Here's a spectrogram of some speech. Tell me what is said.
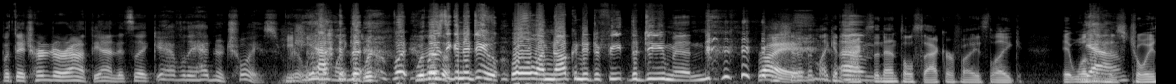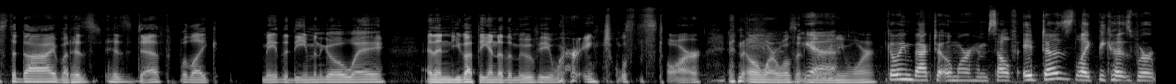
but they turned it around at the end." It's like, "Yeah, well they had no choice." Really. Yeah. Like, the- when- what when what is there's he gonna do? Well, I'm not gonna defeat the demon. Right. It Should have been like an Um, accidental sacrifice. Like it wasn't Yeah. his choice to die, but his his death would like made the demon go away. And then you got the end of the movie where Angel was the star and Omar wasn't here anymore. Going back to Omar himself, it does like because we're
